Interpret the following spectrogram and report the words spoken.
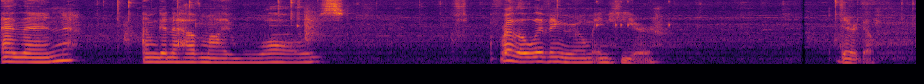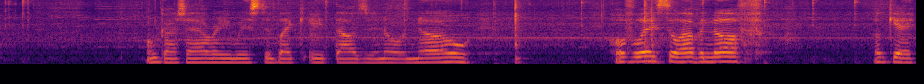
And then I'm gonna have my walls for the living room in here. There we go. Oh gosh, I already wasted like 8,000. Oh no. Hopefully I still have enough. Okay,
